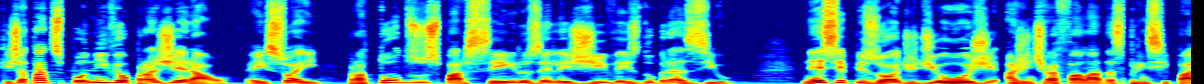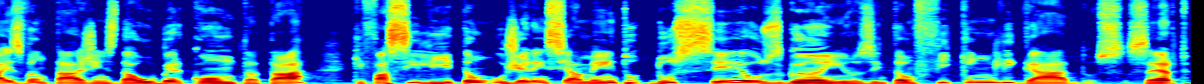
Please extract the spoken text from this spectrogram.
que já está disponível para geral. É isso aí, para todos os parceiros elegíveis do Brasil. Nesse episódio de hoje, a gente vai falar das principais vantagens da Uber Conta, tá? Que facilitam o gerenciamento dos seus ganhos. Então fiquem ligados, certo?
